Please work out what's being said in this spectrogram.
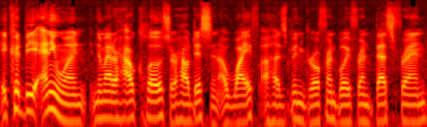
it could be anyone, no matter how close or how distant a wife, a husband, girlfriend, boyfriend, best friend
